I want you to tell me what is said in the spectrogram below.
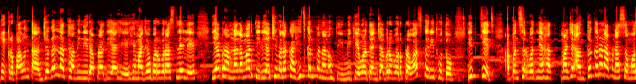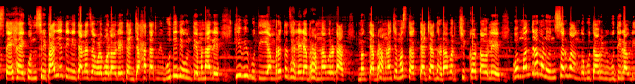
हे कृपावंता जगन्नाथा मी निरपराधी आहे. हे माझ्या बरोबर असलेले या ब्राह्मणाला मारतील याची मला काहीच कल्पना नव्हती. मी केवळ त्यांच्याबरोबर प्रवास करीत होतो. इतकेच आपण सर्वज्ञ आहात माझे अंतकरण आपणास समजते. हे ऐकून श्रीपाद यतीने त्याला जवळ बोलावले. त्यांच्या हातात विभूती देऊन ते म्हणाले ही विभूती या मृत झालेल्या ब्राह्मणावर टाक. मग त्या ब्राह्मणाचे मस्तक त्याच्या धडावर चिकटवले व मंत्र म्हणून सर्व अंगभूतावर विभूती लावली.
